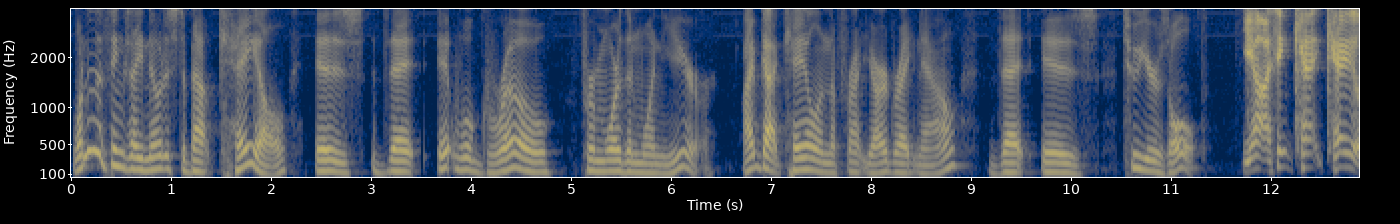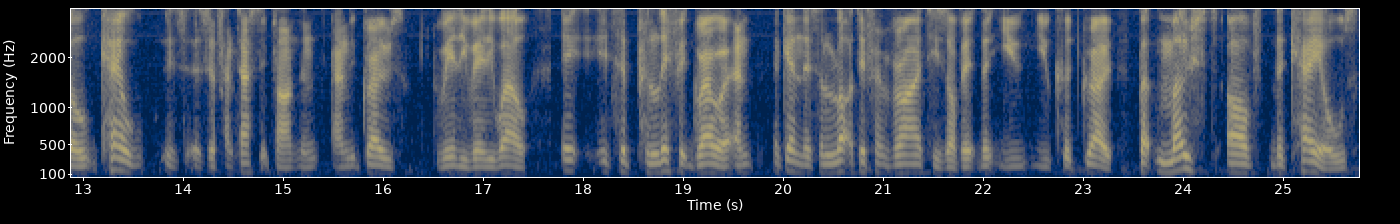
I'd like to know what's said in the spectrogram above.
One of the things I noticed about kale is that it will grow for more than one year. I've got kale in the front yard right now that is two years old. Yeah, I think kale kale is, is a fantastic plant and, and it grows really really well. It, it's a prolific grower and again, there's a lot of different varieties of it that you you could grow, but most of the kales,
